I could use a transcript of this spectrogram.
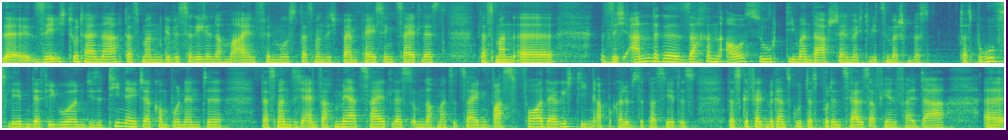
äh, sehe ich total nach, dass man gewisse Regeln nochmal einführen muss, dass man sich beim Pacing Zeit lässt, dass man äh, sich andere Sachen aussucht, die man darstellen möchte, wie zum Beispiel das, das Berufsleben der Figuren, diese Teenager-Komponente, dass man sich einfach mehr Zeit lässt, um nochmal zu zeigen, was vor der richtigen Apokalypse passiert ist. Das gefällt mir ganz gut, das Potenzial ist auf jeden Fall da. Äh,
